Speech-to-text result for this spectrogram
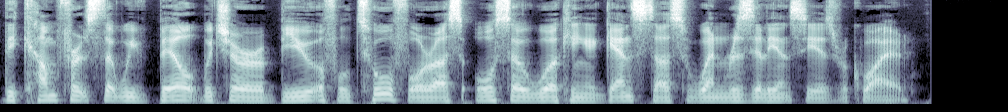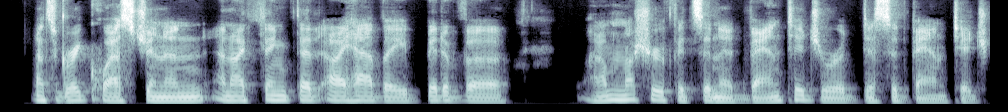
the comforts that we've built which are a beautiful tool for us also working against us when resiliency is required. That's a great question and and I think that I have a bit of a I'm not sure if it's an advantage or a disadvantage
